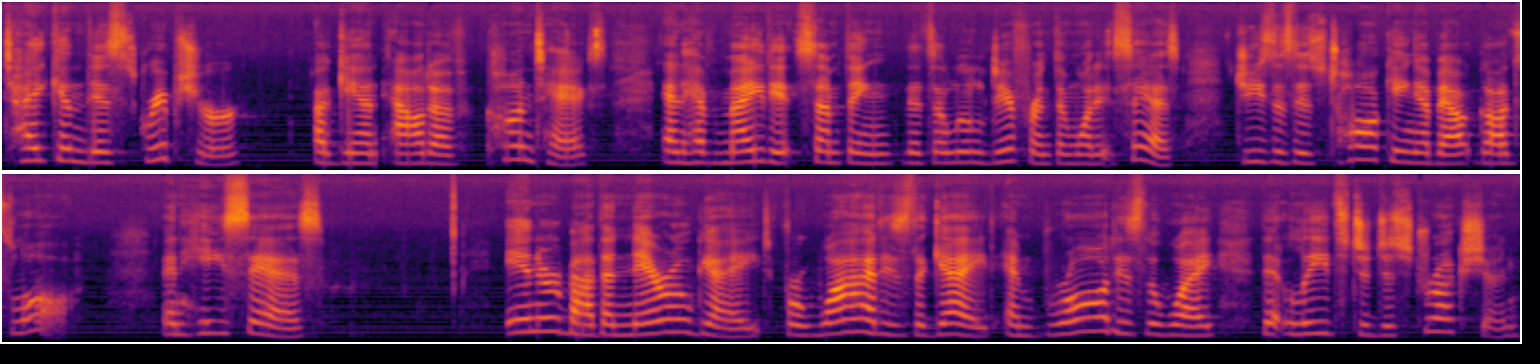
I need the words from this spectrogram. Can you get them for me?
taken this scripture again out of context and have made it something that's a little different than what it says. Jesus is talking about God's law. And he says, Enter by the narrow gate, for wide is the gate, and broad is the way that leads to destruction.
